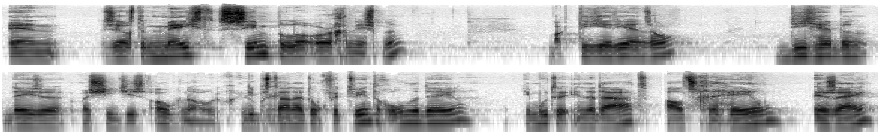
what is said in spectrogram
En zelfs de meest simpele organismen, bacteriën en zo, die hebben deze machientjes ook nodig. En die bestaan uit ongeveer 20 onderdelen. Die moeten inderdaad als geheel er zijn,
